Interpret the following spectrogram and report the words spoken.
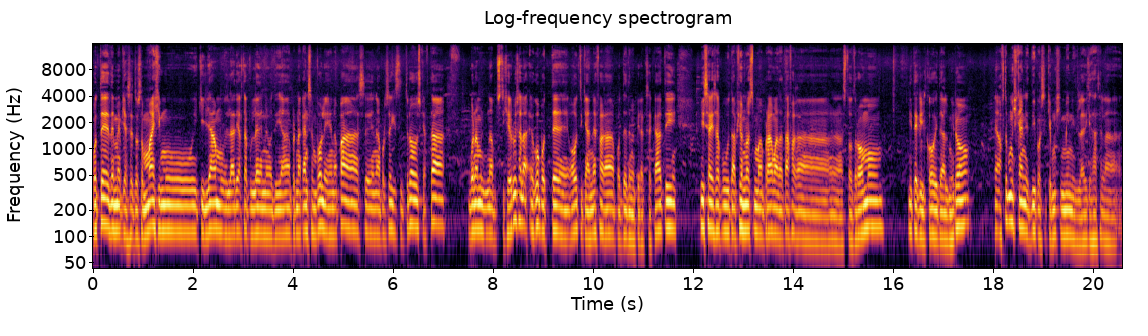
Ποτέ δεν με έπιασε το στομάχι μου, η κοιλιά μου, δηλαδή αυτά που λένε ότι α, πρέπει να κάνεις εμβόλια για να πας, ε, να προσέχεις τι τρως και αυτά. Μπορεί να είμαι από τους τυχερούς, αλλά εγώ ποτέ, ό,τι και αν έφαγα, ποτέ δεν με πείραξε κάτι. σα ίσα που τα πιο νόστιμα πράγματα τα έφαγα στο δρόμο, είτε γλυκό είτε αλμυρό. Ε, αυτό που μου έχει κάνει εντύπωση και μου έχει μείνει δηλαδή και θα ήθελα.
